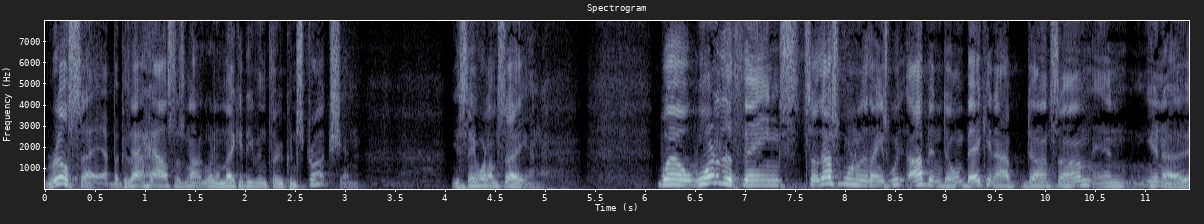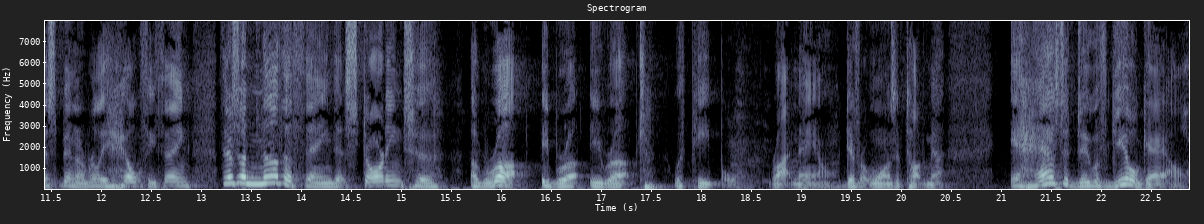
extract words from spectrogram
Real sad because that house is not going to make it even through construction. You see what I'm saying? Well, one of the things, so that's one of the things we, I've been doing. Becky and I've done some, and you know, it's been a really healthy thing. There's another thing that's starting to erupt, erupt, erupt with people right now. Different ones have talked about. It has to do with Gilgal.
